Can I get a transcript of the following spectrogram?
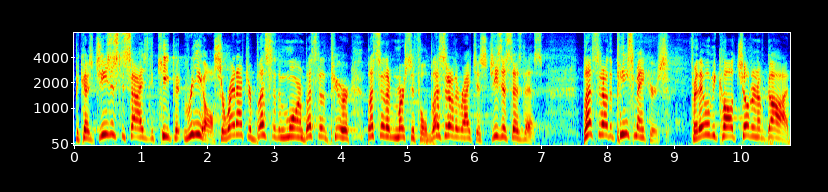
because Jesus decides to keep it real. So, right after blessed are the mourn, blessed are the pure, blessed are the merciful, blessed are the righteous, Jesus says this Blessed are the peacemakers, for they will be called children of God.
